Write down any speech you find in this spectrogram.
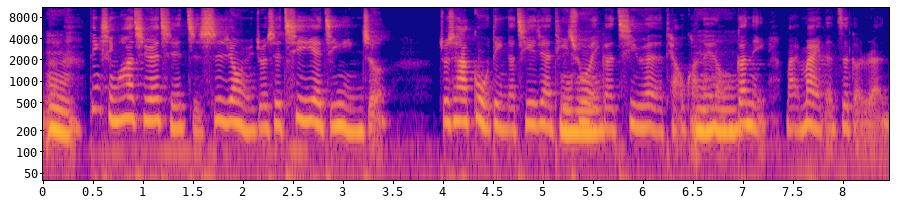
的。嗯，定型化契约其实只适用于就是企业经营者。就是他固定的期间提出了一个契约的条款内容，跟你买卖的这个人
